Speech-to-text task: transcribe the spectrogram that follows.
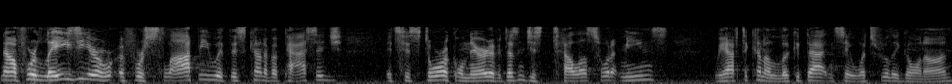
Now, if we're lazy or if we're sloppy with this kind of a passage, it's historical narrative. It doesn't just tell us what it means. we have to kind of look at that and say, what's really going on?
